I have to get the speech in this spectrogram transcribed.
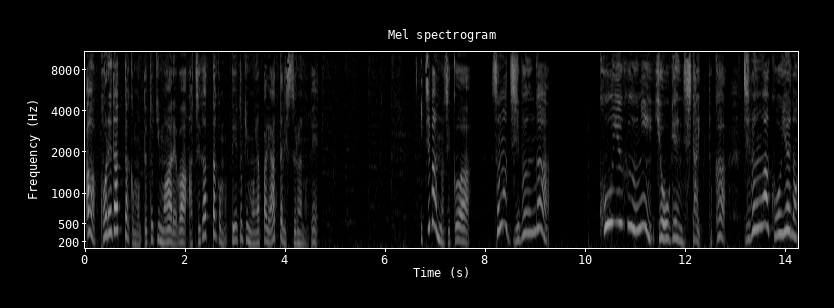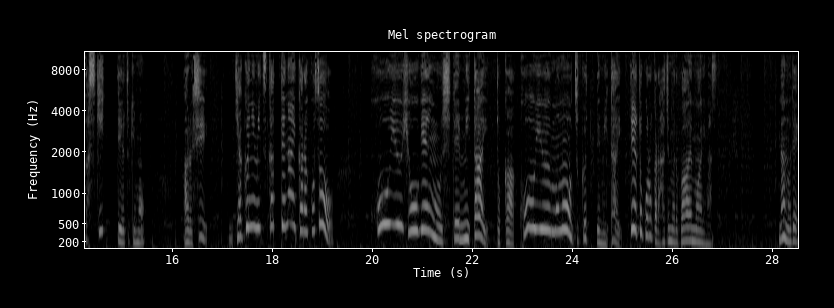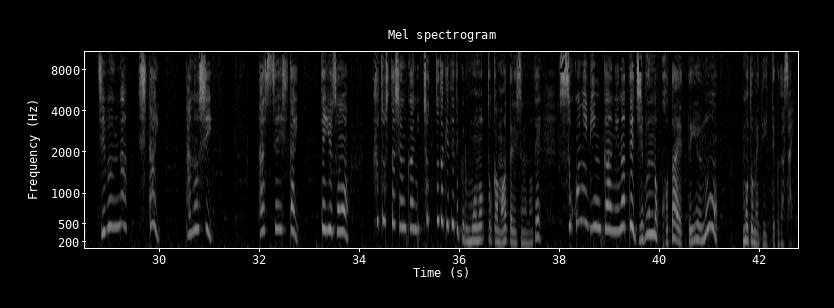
あこれだったかもって時もあればあ違ったかもっていう時もやっぱりあったりするので一番の軸はその自分がこういう風に表現したいとか自分はこういうのが好きっていう時もあるし逆に見つかってないからこそこういう表現をしてみたいとかこういうものを作ってみたいっていうところから始まる場合もあります。なので自分がしたい楽しい達成したいっていうそのふとした瞬間にちょっとだけ出てくるものとかもあったりするのでそこに敏感になって自分の答えっていうのを求めていってください。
